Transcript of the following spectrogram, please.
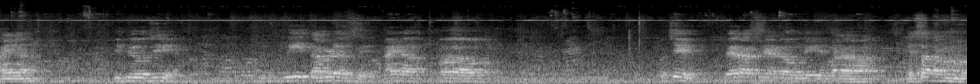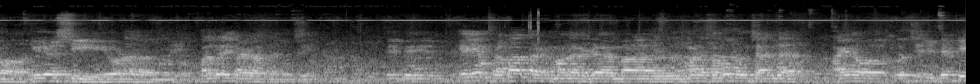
ఆయన దివ్యోజి వి తమిళర్స్ ఆయన వచ్చి பேராசிரியராக வந்து మన எஸ்ஆர்எம் யூனிவர்சிட்டியோட பல்கலைக்கழகத்தில் வச்சு திருப்பி కేఎం ప్రభాకరన్ మన మన- మన సమూహం சேர்ந்த ఆయన వచ్చి డెప్యూటీ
